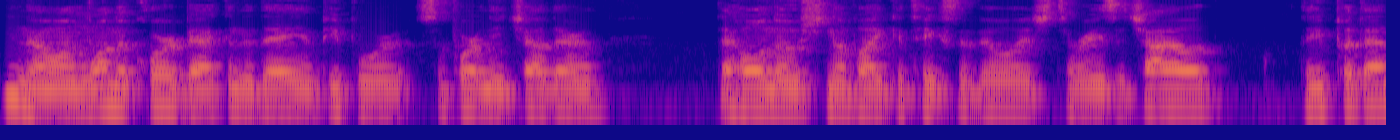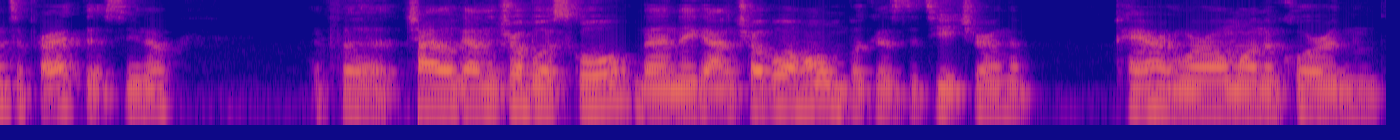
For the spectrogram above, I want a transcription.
you know, on one accord back in the day, and people were supporting each other. And the whole notion of like it takes a village to raise a child, they put that into practice. You know, if a child got in trouble at school, then they got in trouble at home because the teacher and the parent were on one accord. And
